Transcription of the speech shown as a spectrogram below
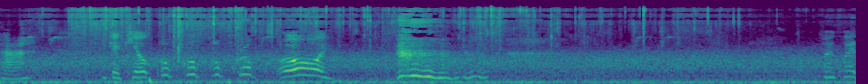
ค่ะแกเคี้ยวกรุบกรุบกรุบกรุบโอ้ย ค่อย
